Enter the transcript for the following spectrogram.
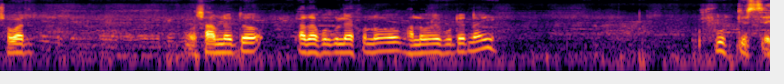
সবার সামনে তো গাঁদা ফুলগুলো এখনও ভালোভাবে ফুটে নাই। ফুটতেছে।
